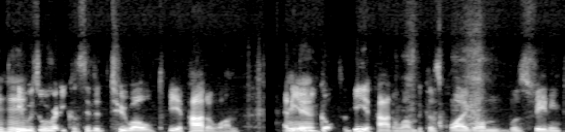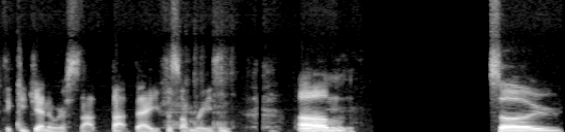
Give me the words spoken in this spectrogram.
hmm he was already considered too old to be a Padawan, and he Yeah. only got to be a Padawan because Qui Gon was feeling particularly generous that that day for some reason. Um, Mhm. so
